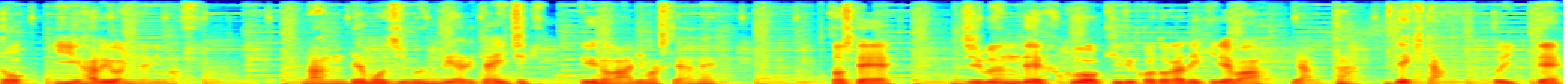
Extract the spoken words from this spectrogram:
と言い張るようになります。何でも自分でやりたい時期っていうのがありましたよね。そして自分で服を着ることができれば、やったできたと言って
